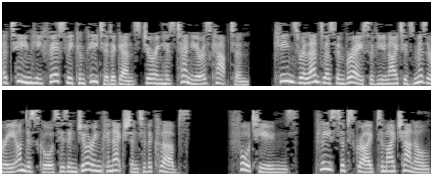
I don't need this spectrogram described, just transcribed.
a team he fiercely competed against during his tenure as captain. Keane's relentless embrace of United's misery underscores his enduring connection to the club's fortunes. Please subscribe to my channel.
